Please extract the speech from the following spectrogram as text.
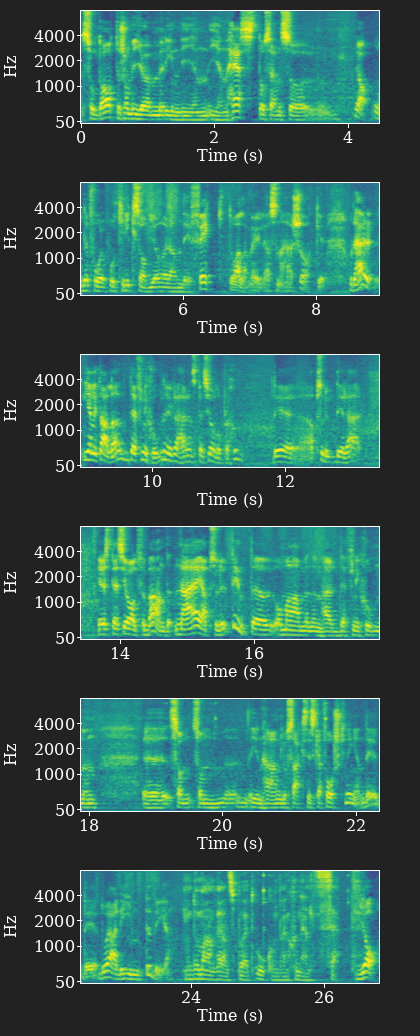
soldater som vi gömmer in i en, i en häst och sen så ja, och det får, får krigsavgörande effekt och alla möjliga sådana här saker. Och det här, enligt alla definitioner är det här en specialoperation. Det är absolut det det är. Är det specialförband? Nej, absolut inte om man använder den här definitionen Eh, som, som eh, i den här anglosaxiska forskningen. Det, det, då är det inte det. De används på ett okonventionellt sätt. Ja,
